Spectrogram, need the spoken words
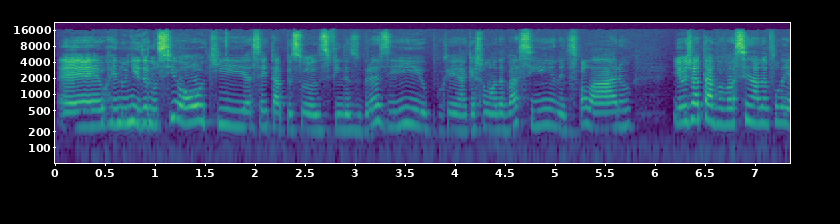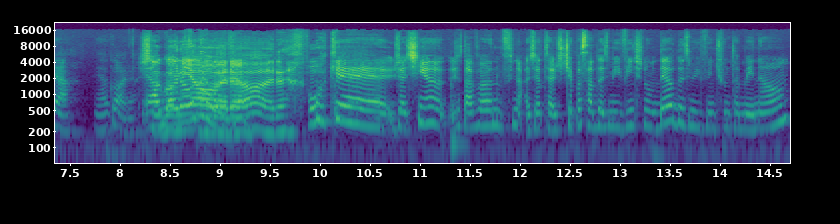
é, o Reino Unido anunciou que ia aceitar pessoas vindas do Brasil, porque a questão lá da vacina, eles falaram. E eu já estava vacinada, falei, ah, é agora. É Chegou agora a minha hora. É hora. Porque já tinha, já tava no final, já, já tinha passado 2020, não deu, 2021 também não.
